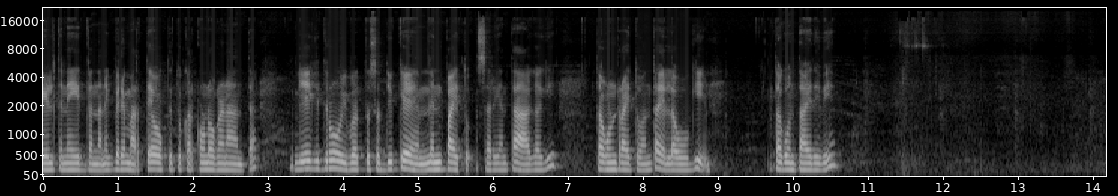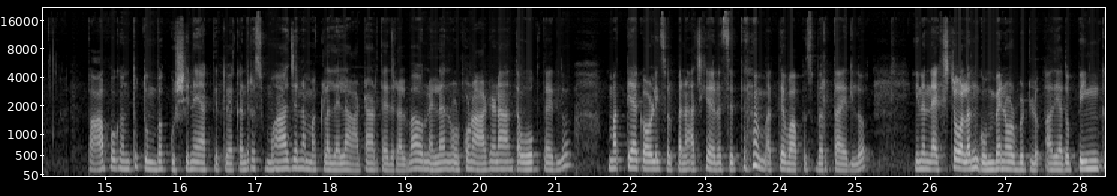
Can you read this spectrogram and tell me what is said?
ಹೇಳ್ತಾನೆ ಇದ್ದ, ನನಗೆ ಬೇರೆ ಮರ್ತೇ ಹೋಗ್ತಿತ್ತು, ಕರ್ಕೊಂಡು ಹೋಗೋಣ ಅಂತ. ಹೇಗಿದ್ದರೂ ಇವತ್ತು ಸದ್ಯಕ್ಕೆ ನೆನಪಾಯಿತು. ಸರಿ ಅಂತ ಹಾಗಾಗಿ ತಗೊಂಡ್ರಾಯ್ತು ಅಂತ ಎಲ್ಲ ಹೋಗಿ ತಗೊತಾ ಇದ್ದೀವಿ ಪಾಪಗಂತೂ ತುಂಬ ಖುಷಿನೇ ಆಗ್ತಿತ್ತು. ಯಾಕಂದರೆ ಸುಮಾರು ಜನ ಮಕ್ಕಳಲ್ಲೆಲ್ಲ ಆಟ ಆಡ್ತಾಯಿದ್ರಲ್ವ ಅವ್ರನ್ನೆಲ್ಲ ನೋಡ್ಕೊಂಡು ಆಡೋಣ ಅಂತ ಹೋಗ್ತಾಯಿದ್ಲು ಮತ್ತೆ ಯಾಕೆ ಅವಳಿಗೆ ಸ್ವಲ್ಪ ನಾಚಿಕೆ ಅನಿಸುತ್ತೆ. ಮತ್ತೆ ವಾಪಸ್ ಬರ್ತಾ ಇದ್ಲು. ಇನ್ನು ನೆಕ್ಸ್ಟ್ ಅಲ್ಲೊಂದು ಗೊಂಬೆ ನೋಡಿಬಿಟ್ಲು. ಅದು ಯಾವುದೋ ಪಿಂಕ್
